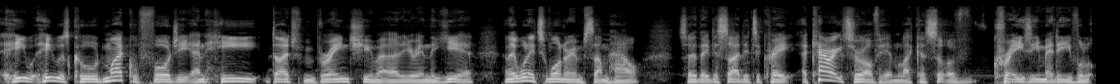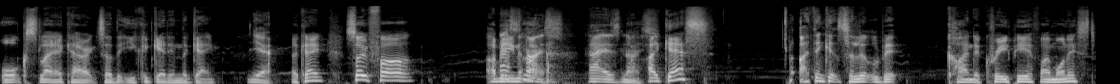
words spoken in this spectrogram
he he was called Michael Forney, and he died from brain tumor earlier in the year. And they wanted to honor him somehow, so they decided to create a character of him, like a sort of crazy medieval orc slayer character that you could get in the game. Yeah. Okay, so far, I That's mean, I- nice. that is nice. I guess I think it's a little bit kind of creepy, if I'm honest.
